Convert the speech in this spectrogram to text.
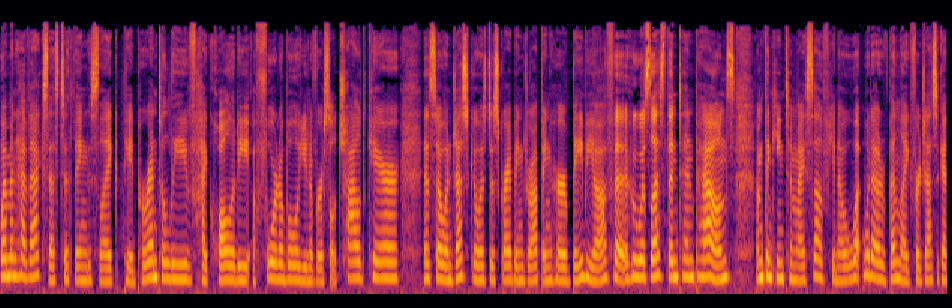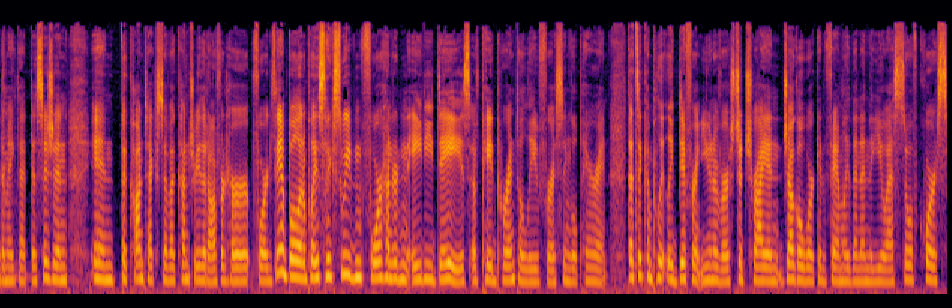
women have access to things like paid parental leave, high quality, affordable, universal childcare. And so, when Jessica was describing dropping her baby off, who was less than 10 pounds, I'm thinking to myself, you know, what would it have been like for Jessica to make that decision in the context of a country that offered her, for example, in a place like Sweden, 480 days of paid parental leave for a single parent? That's a completely different universe to try and juggle work and family than in the U.S. So, of course,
